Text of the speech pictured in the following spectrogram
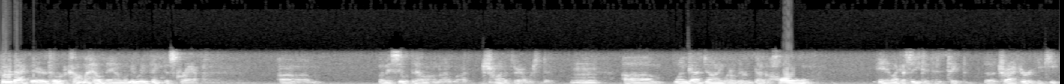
put her back there, told her to calm the hell down, let me rethink this crap. Um, let me see what the hell I'm, I'm trying to figure out what to do. Mm-hmm. Um, when got Johnny, went over there and dug a hole, and like I said, you take, the- take the, the tractor and you keep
